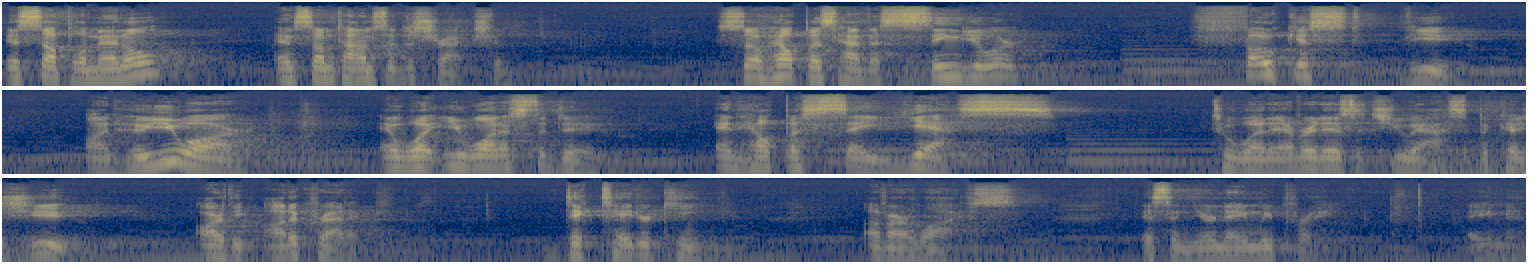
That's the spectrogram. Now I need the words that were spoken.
is supplemental and sometimes a distraction. So help us have a singular, focused view on who you are and what you want us to do, and help us say yes to whatever it is that you ask because you are the autocratic, dictator king of our lives. It's in your name we pray. Amen.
